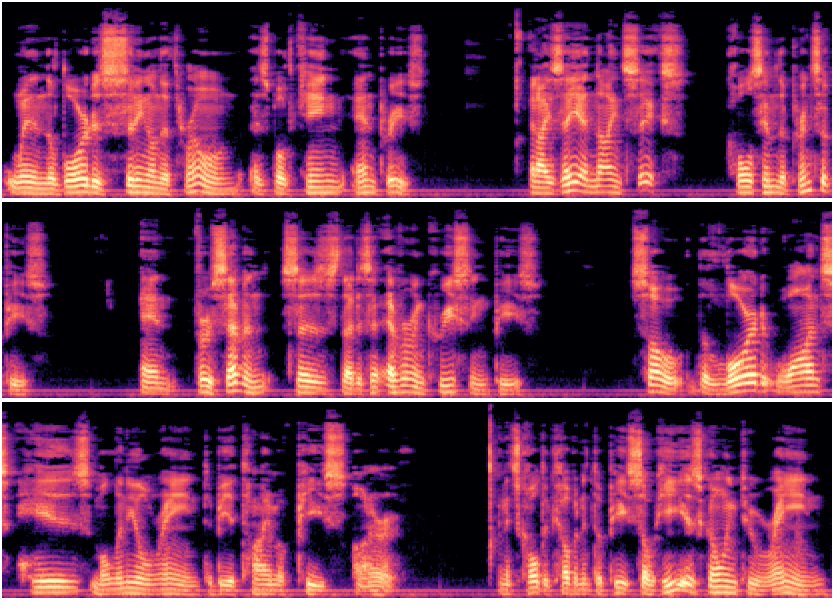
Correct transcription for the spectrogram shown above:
when the Lord is sitting on the throne as both king and priest. And Isaiah 9 6 calls him the Prince of Peace. And verse 7 says that it's an ever increasing peace. So the Lord wants his millennial reign to be a time of peace on earth. And it's called the covenant of peace. So he is going to reign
